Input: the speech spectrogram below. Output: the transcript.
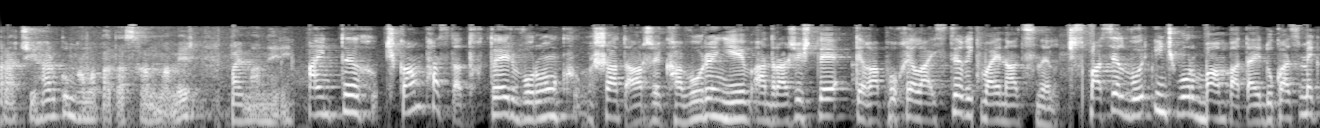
առաջի հարկում համապատասխանում է մեր պայմաններին։ Այնտեղ չկան փաստաթղթեր, որոնք շատ արժեքավոր են եւ անհրաժեշտ է տեղափոխել այստեղ վայնացնել։ Չսպասել, որ ինչ որ բան պատահի։ Դուք ասում եք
